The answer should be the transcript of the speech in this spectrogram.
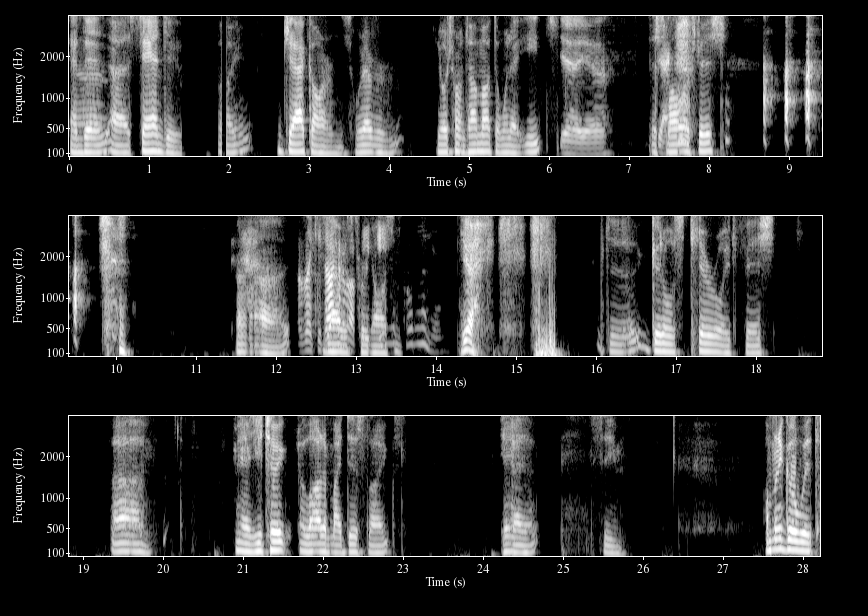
and then uh, Sando, like Jack Arms, whatever. You know which one I'm talking about? The one that eats Yeah, yeah. the Jack- smaller fish. uh, I was like, you that talking was about pretty PP? awesome. What's on? Yeah. the good old steroid fish. Uh, man, you took a lot of my dislikes. Yeah. Let's see. I'm gonna go with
